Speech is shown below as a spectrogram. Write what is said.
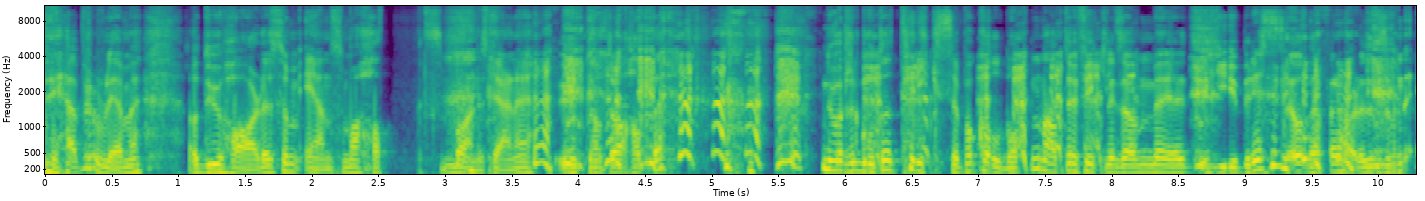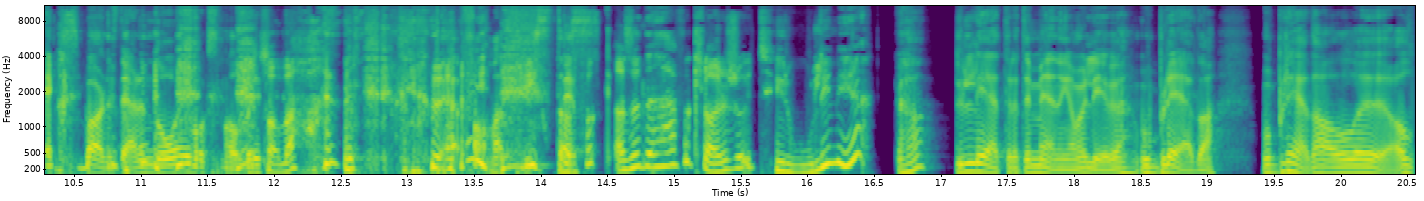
det er problemet. Og du har det som en som har hatt barnestjerne uten at du har hatt det. Du var så god til å trikse på Kolbotn at du fikk liksom eh, hybris, og derfor har du det som en eks-barnestjerne nå i voksen alder. Det, Det er faen meg trist, det, ass. for, altså, det her forklarer så utrolig mye. Ja, du leter etter meninga med livet. Hvor ble det av? Hvor ble det all, all,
